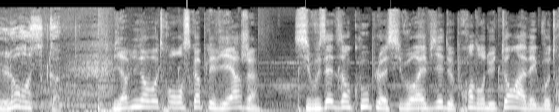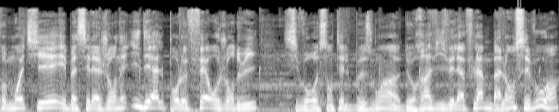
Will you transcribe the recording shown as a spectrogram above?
L'horoscope. Bienvenue dans votre horoscope les vierges. Si vous êtes en couple, si vous rêviez de prendre du temps avec votre moitié, et ben c'est la journée idéale pour le faire aujourd'hui. Si vous ressentez le besoin de raviver la flamme, balancez-vous. Hein.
